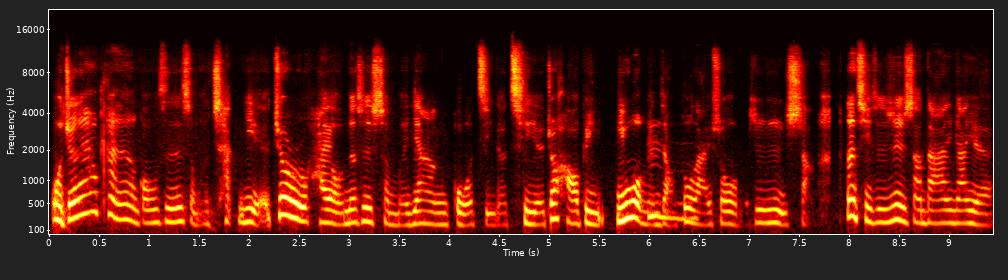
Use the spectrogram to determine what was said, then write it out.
我觉得要看那个公司是什么产业，就还有那是什么样国籍的企业。就好比以我们角度来说，我们是日商，嗯、那其实日商大家应该也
